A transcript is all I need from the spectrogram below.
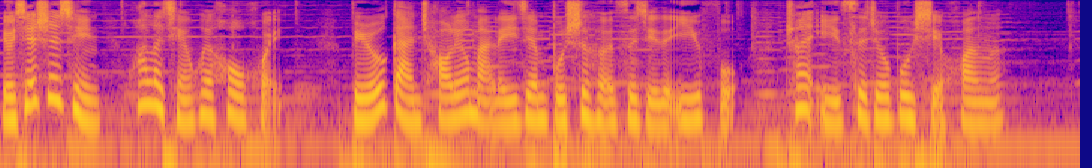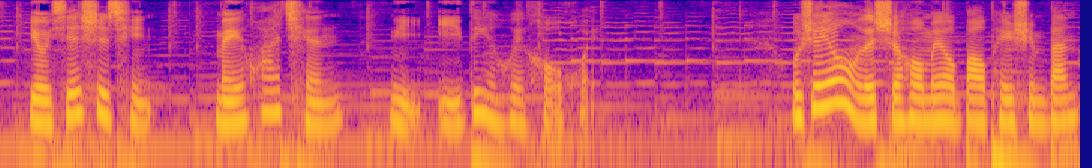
有些事情花了钱会后悔，比如赶潮流买了一件不适合自己的衣服，穿一次就不喜欢了。有些事情没花钱，你一定会后悔。我学游泳的时候没有报培训班，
